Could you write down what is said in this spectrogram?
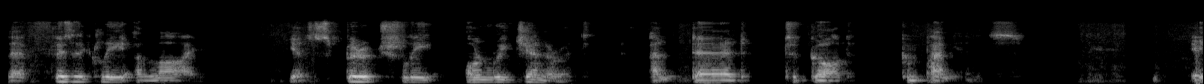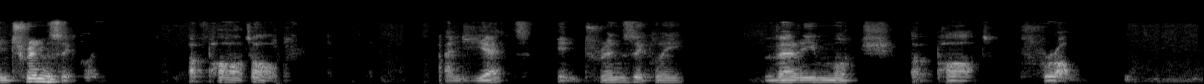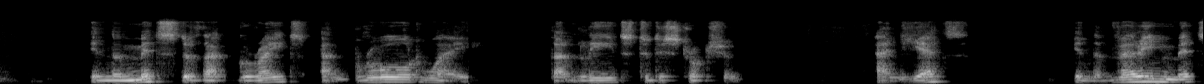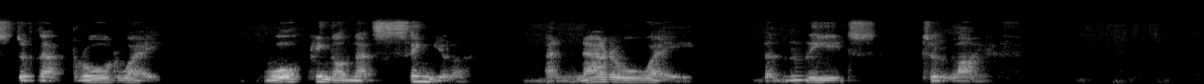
they're physically alive, yet spiritually unregenerate and dead to God companions. Intrinsically, a part of, and yet intrinsically very much apart from. In the midst of that great and broad way that leads to destruction, and yet in the very midst of that broad way, walking on that singular and narrow way that leads to life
